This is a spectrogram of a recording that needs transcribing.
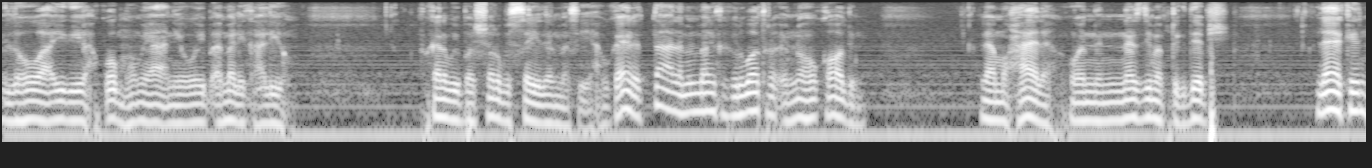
اللي هو هيجي يحكمهم يعني ويبقى ملك عليهم. فكانوا بيبشروا بالسيد المسيح. وكانت تعلم الملكة كليوباترا إنه قادم. لا محالة وإن الناس دي ما بتكذبش. لكن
